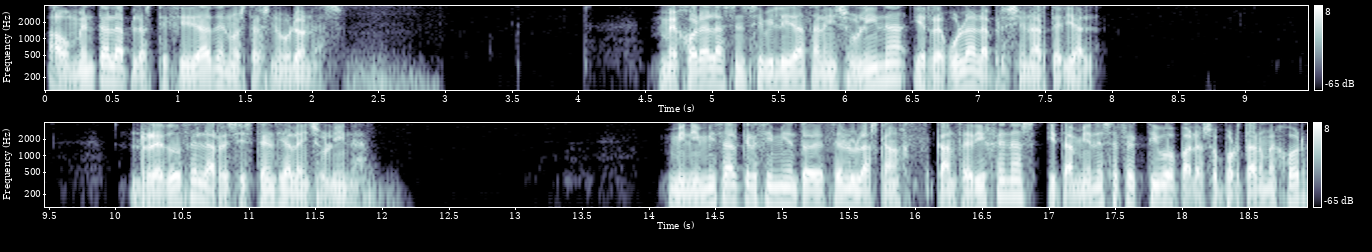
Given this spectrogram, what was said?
Aumenta la plasticidad de nuestras neuronas. Mejora la sensibilidad a la insulina y regula la presión arterial. Reduce la resistencia a la insulina. Minimiza el crecimiento de células cancerígenas y también es efectivo para soportar mejor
